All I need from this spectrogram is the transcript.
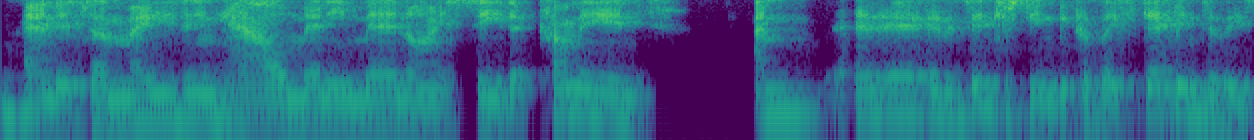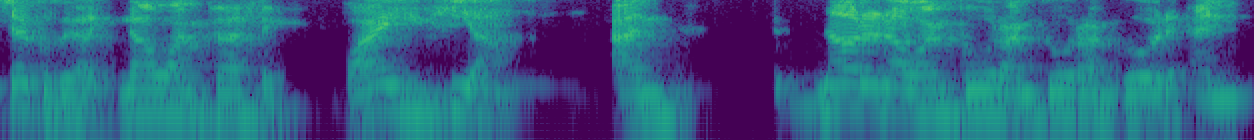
Mm-hmm. And it's amazing how many men I see that come in, and, and it's interesting because they step into these circles. They're like, "No, I'm perfect. Why are you here?" And no, no, no, I'm good, I'm good, I'm good. And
